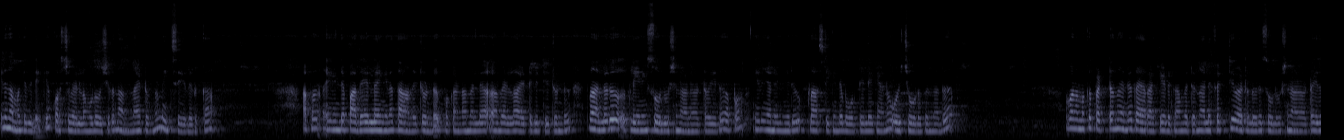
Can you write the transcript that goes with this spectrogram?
ഇനി നമുക്കിതിലേക്ക് കുറച്ച് വെള്ളം കൂടെ ഒഴിച്ചിട്ട് നന്നായിട്ടൊന്ന് മിക്സ് ചെയ്തെടുക്കാം. അപ്പോൾ ഇതിന്റെ പതയെല്ലാം ഇങ്ങനെ താന്നിട്ടുണ്ട്. ഇപ്പോൾ കണ്ടോ നല്ല വെള്ളമായിട്ട് കിട്ടിയിട്ടുണ്ട്. അപ്പോൾ നല്ലൊരു ക്ലീനിങ് സൊല്യൂഷനാണ് കേട്ടോ ഇത്. അപ്പം ഇത് ഞാൻ ഇനിയൊരു പ്ലാസ്റ്റിക്കിന്റെ ബോട്ടിലേക്കാണ് ഒഴിച്ചു കൊടുക്കുന്നത്. അപ്പോൾ നമുക്ക് പെട്ടെന്ന് തന്നെ തയ്യാറാക്കി എടുക്കാൻ പറ്റും നല്ല എഫക്റ്റീവ് ആയിട്ടുള്ളൊരു സൊല്യൂഷനാണ് കേട്ടോ. ഇത്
